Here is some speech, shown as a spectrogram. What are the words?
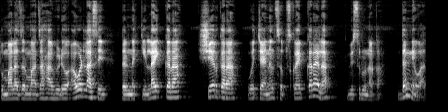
तुम्हाला जर माझा हा व्हिडिओ आवडला असेल तर नक्की लाईक करा शेअर करा व चॅनल सबस्क्राईब करायला विसरू नका. धन्यवाद.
